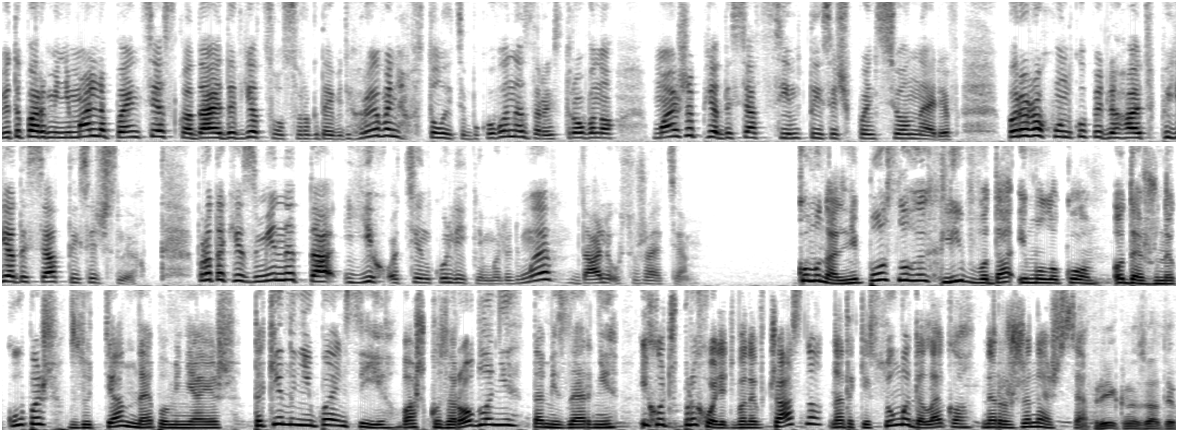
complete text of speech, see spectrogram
Відтепер мінімальна пенсія складає 949 гривень. В столиці Буковини зареєстровано майже 57 тисяч пенсіонерів. Перерахунку підлягають 50 тисяч з них. Про такі зміни та їх оцінку літніми людьми далі у сюжеті. Комунальні послуги, хліб, вода і молоко. Одежу не купиш, взуття не поміняєш. Такі нині пенсії важко зароблені та мізерні. І, хоч приходять вони вчасно, на такі суми далеко не розженешся. Рік назад я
